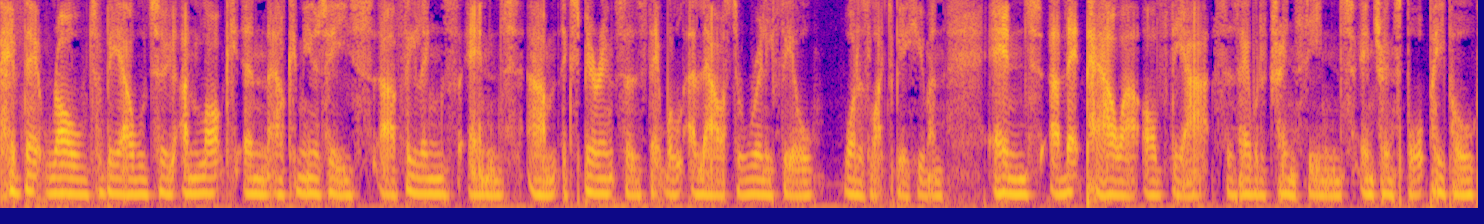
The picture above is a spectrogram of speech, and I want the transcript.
have that role to be able to unlock in our communities uh, feelings and um, experiences that will allow us to really feel what it's like to be a human. And uh, that power of the arts is able to transcend and transport people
